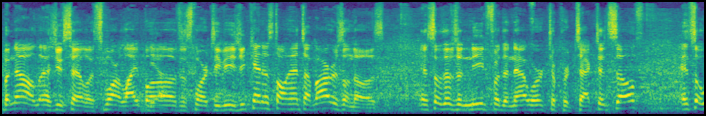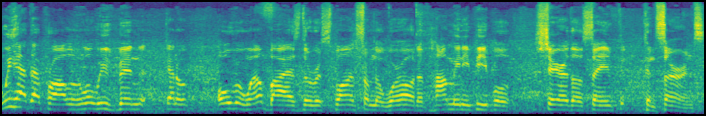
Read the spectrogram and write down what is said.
but now, as you said, with smart light bulbs and smart TVs, you can't install antivirus on those. And so there's a need for the network to protect itself. And so we had that problem. What we've been kind of overwhelmed by is the response from the world of how many people share those same concerns.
